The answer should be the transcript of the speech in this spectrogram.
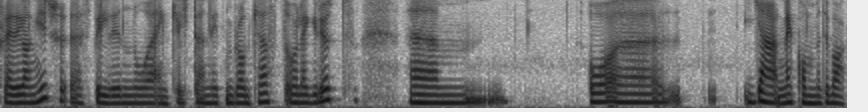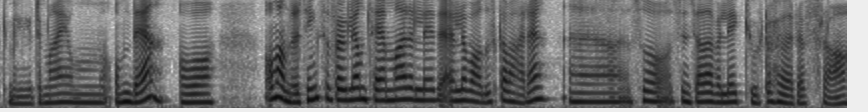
flere ganger. Jeg spiller inn noe enkelt, en liten bloggcast, og legger ut. Og gjerne kom med tilbakemeldinger til meg om, om, det. Og om andre ting, selvfølgelig. Om temaer eller, eller hva det skal være. Uh, så syns jeg det er veldig kult å høre fra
